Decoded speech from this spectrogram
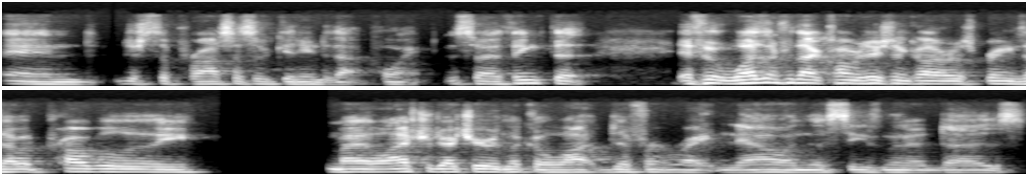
and just the process of getting to that point. So I think that if it wasn't for that conversation in Colorado Springs, I would probably my life trajectory would look a lot different right now in this season than it does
